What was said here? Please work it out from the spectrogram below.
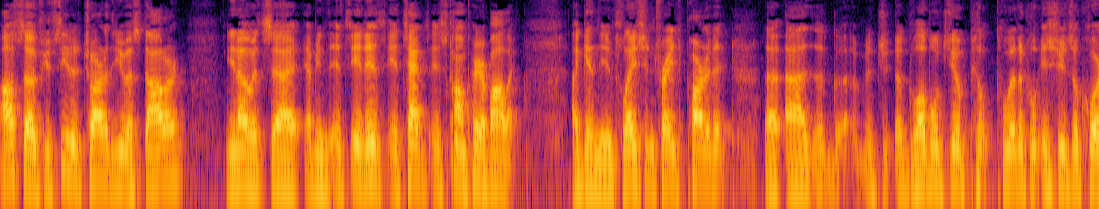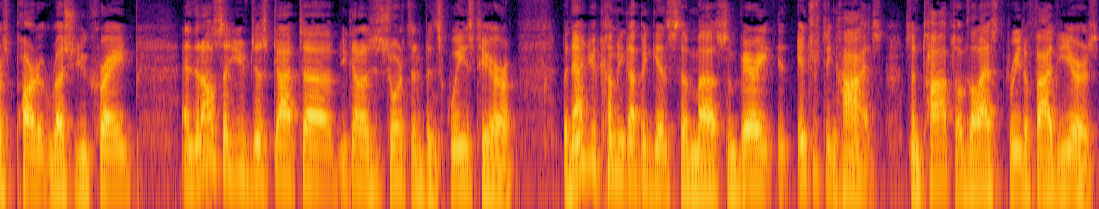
Also, if you see the chart of the U.S. dollar, you know, it's, uh, I mean, it's, it is, it's, had, it's gone parabolic. Again, the inflation trade's part of it. Uh, uh, global geopolitical issues, of course, part of Russia, Ukraine. And then also you've just got, uh, you got all these shorts that have been squeezed here but now you're coming up against some uh, some very interesting highs, some tops over the last three to five years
